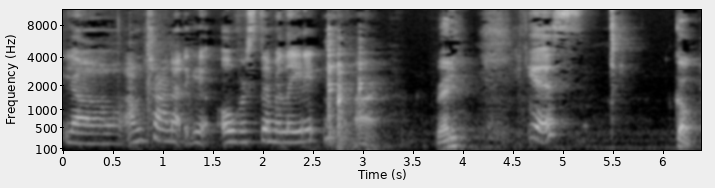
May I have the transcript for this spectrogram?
Yo, I'm trying not to get overstimulated. All right. Ready? Yes. Go.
